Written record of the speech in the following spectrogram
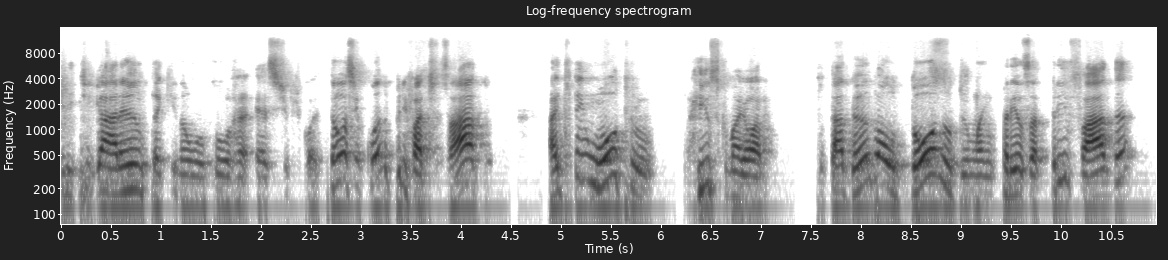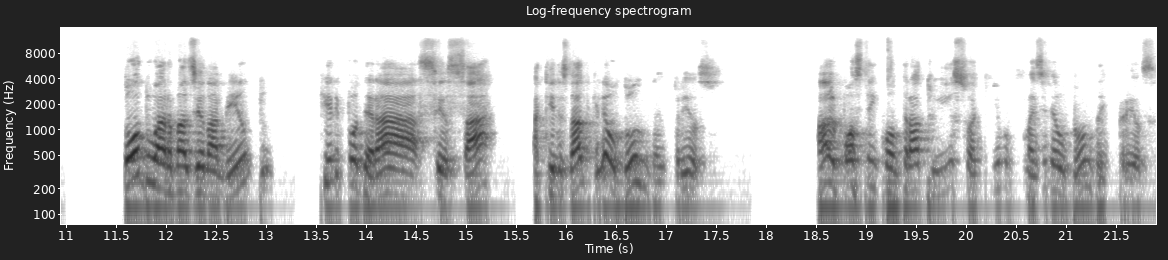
ele te garanta que não ocorra esse tipo de coisa. Então, assim, quando privatizado, aí tu tem um outro risco maior. Tu está dando ao dono de uma empresa privada todo o armazenamento que ele poderá acessar aqueles dados que ele é o dono da empresa. Ah, eu posso ter em contrato isso, aquilo, mas ele é o dono da empresa.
